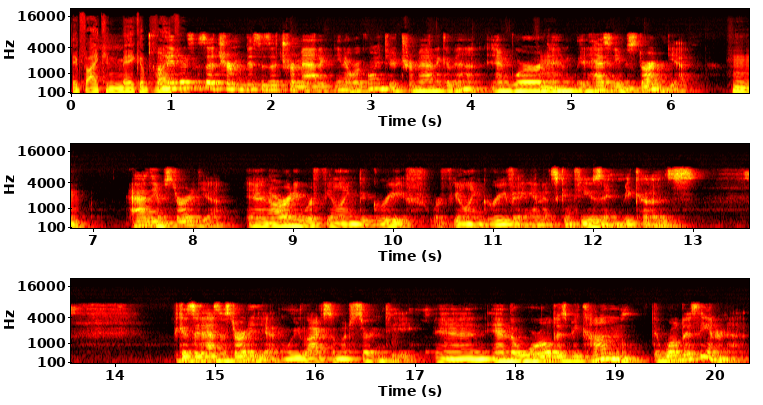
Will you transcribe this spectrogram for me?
if I can make a blanket. I mean, this is a tra- this is a traumatic. You know, we're going through a traumatic event, and we're hmm. and it hasn't even started yet. Hmm. It hasn't even started yet, and already we're feeling the grief. We're feeling grieving, and it's confusing because because it hasn't started yet and we lack so much certainty. And and the world has become the world is the internet.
